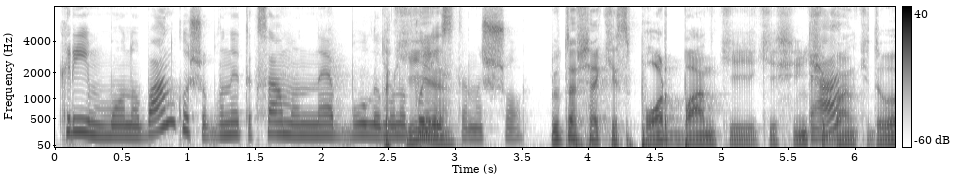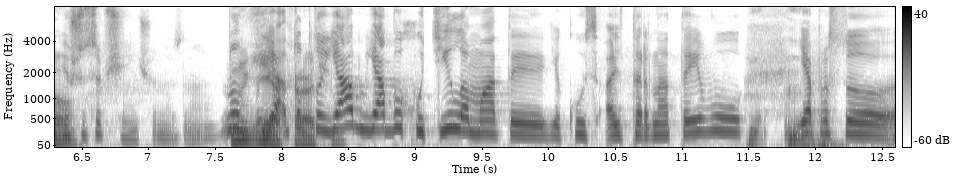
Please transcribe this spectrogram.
крім монобанку, щоб вони так само не були Так є. монополістами. Що? Ну, та всякі спортбанки, якісь інші Так? банки. Диво. Я щось взагалі нічого не знаю. Ну, Ну, є, я, тобто я, я би хотіла мати якусь альтернативу. Я просто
